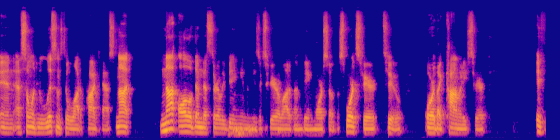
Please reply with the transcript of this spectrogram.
and as someone who listens to a lot of podcasts, not not all of them necessarily being in the music sphere, a lot of them being more so the sports sphere too, or like comedy sphere. If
